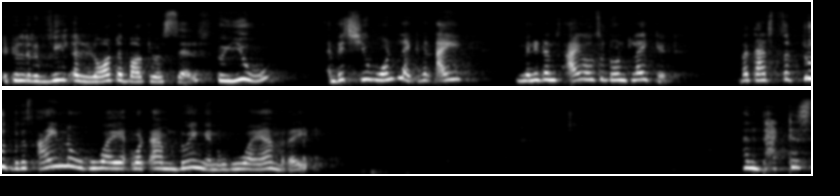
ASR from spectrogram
it will reveal a lot about yourself to you, which you won't like. When I many times i also don't like it but that's the truth because i know who i what i'm doing and who i am right and that is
